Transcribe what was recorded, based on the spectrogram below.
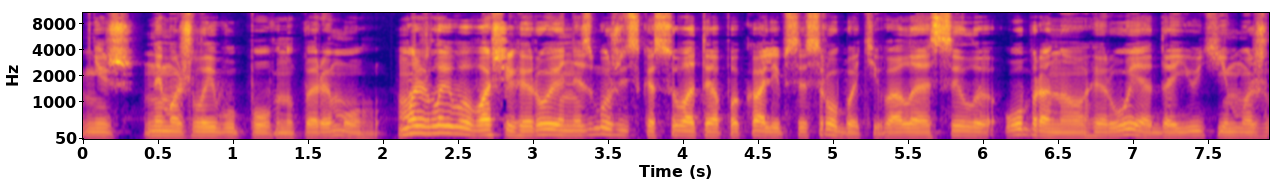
ніж неможливу повну перемогу. Можливо, ваші герої не зможуть скасувати апокаліпсис роботів, але сили обраного героя дають їм можливість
